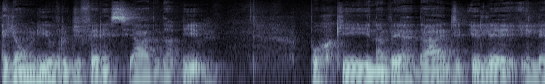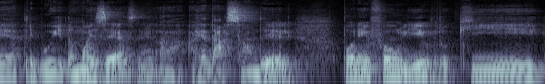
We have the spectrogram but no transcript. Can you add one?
ele é um livro diferenciado da Bíblia, porque na verdade ele é, ele é atribuído a Moisés, né, a, a redação dele, porém foi um livro que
